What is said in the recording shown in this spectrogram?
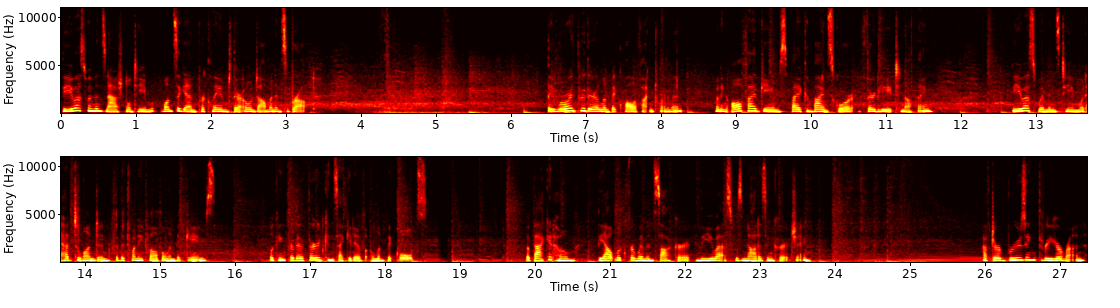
The U.S. women's national team once again proclaimed their own dominance abroad. They roared through their Olympic qualifying tournament, winning all five games by a combined score of 38 to nothing the US women's team would head to London for the 2012 Olympic Games, looking for their third consecutive Olympic golds. But back at home, the outlook for women's soccer in the US was not as encouraging. After a bruising three year run,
